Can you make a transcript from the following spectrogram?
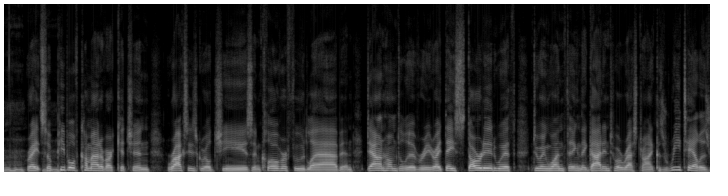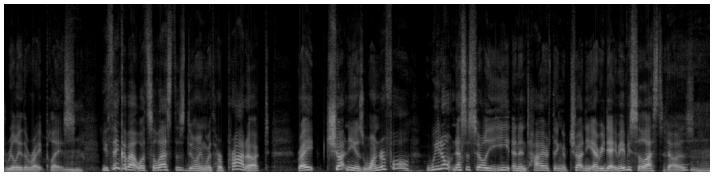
mm-hmm. right? So mm-hmm. people have come out of our kitchen, Roxy's Grilled Cheese and Clover Food Lab and Down Home Delivery, right? They started with doing one thing, they got into a restaurant because retail is really the right place. Mm-hmm. You think about what Celeste is doing with her product, right? Chutney is wonderful. Mm-hmm. We don't necessarily eat an entire thing of chutney every day. Maybe Celeste does, mm-hmm.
